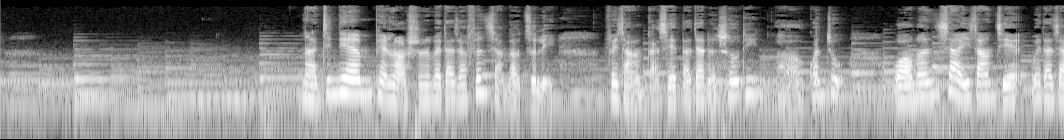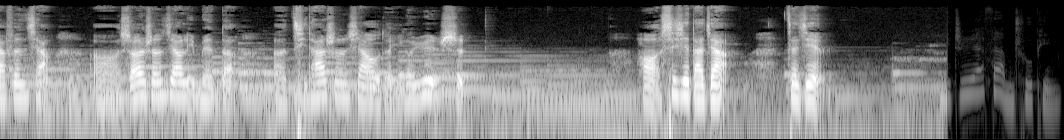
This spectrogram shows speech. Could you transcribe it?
那今天佩恩老师为大家分享到这里，非常感谢大家的收听和关注。我们下一章节为大家分享，呃，十二生肖里面的呃其他生肖的一个运势。好，谢谢大家，再见。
